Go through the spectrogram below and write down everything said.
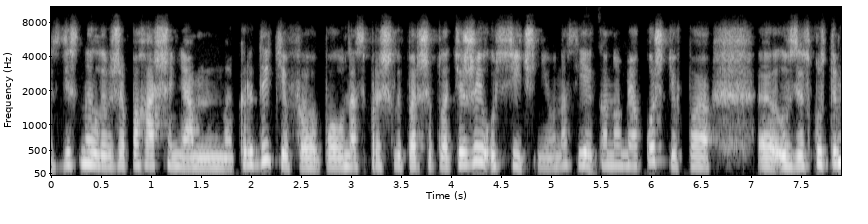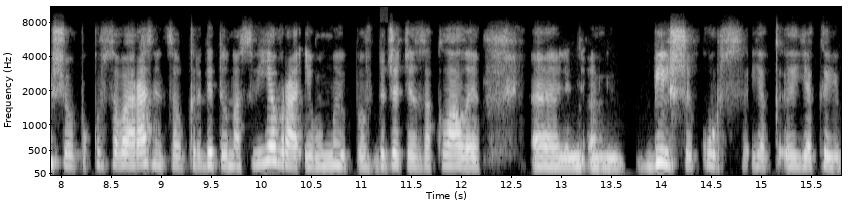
здійснили вже погашення кредитів, е, бо у нас прийшли перші платежі у січні. У нас є економія коштів по, у зв'язку з тим, що курсова різниця кредити у нас в євро, і ми в бюджеті заклали більший курс, як, який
